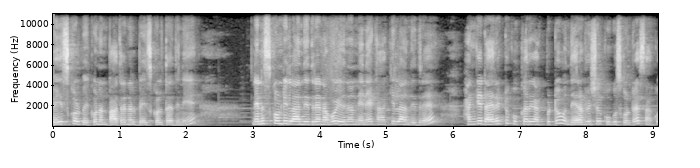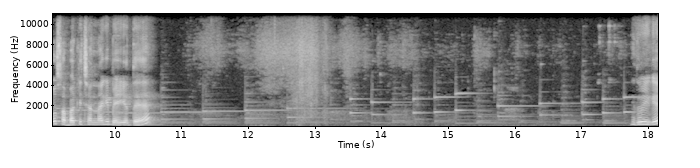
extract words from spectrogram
ಬೇಯಿಸ್ಕೊಳ್ಬೇಕು. ನಾನು ಪಾತ್ರೆನಲ್ಲಿ ಬೇಯಿಸ್ಕೊಳ್ತಾ ಇದ್ದೀನಿ. ನೆನೆಸ್ಕೊಂಡಿಲ್ಲ ಅಂದಿದ್ರೆ ನಾವು ಏನೋ ನೆನೆಯಕ್ಕೆ ಹಾಕಿಲ್ಲ ಅಂದಿದ್ರೆ ಹಾಗೆ ಡೈರೆಕ್ಟು ಕುಕ್ಕರ್ಗೆ ಹಾಕ್ಬಿಟ್ಟು ಒಂದು ಎರಡು ವಿಷಲ್ ಕೂಗಿಸ್ಕೊಂಡ್ರೆ ಸಾಕು. ಸಬ್ಬಕ್ಕಿ ಚೆನ್ನಾಗಿ ಬೇಯುತ್ತೆ. ಇದು ಹೀಗೆ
